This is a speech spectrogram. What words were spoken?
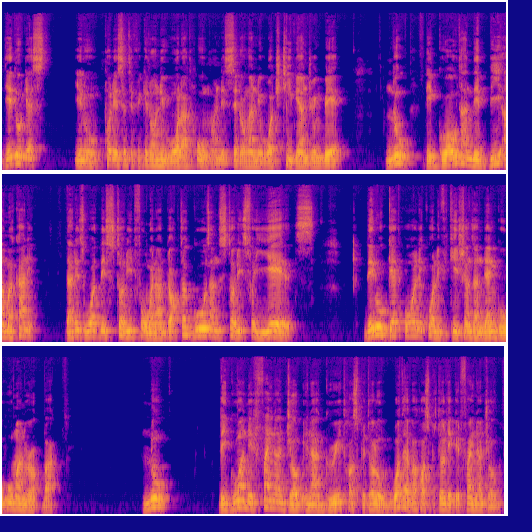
they don't just, you know, put a certificate on the wall at home and they sit down and they watch TV and drink beer. No, they go out and they be a mechanic. That is what they studied for. When a doctor goes and studies for years, they don't get all the qualifications and then go home and rock back. No, They go and they find a job in a great hospital or whatever hospital they could find a job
